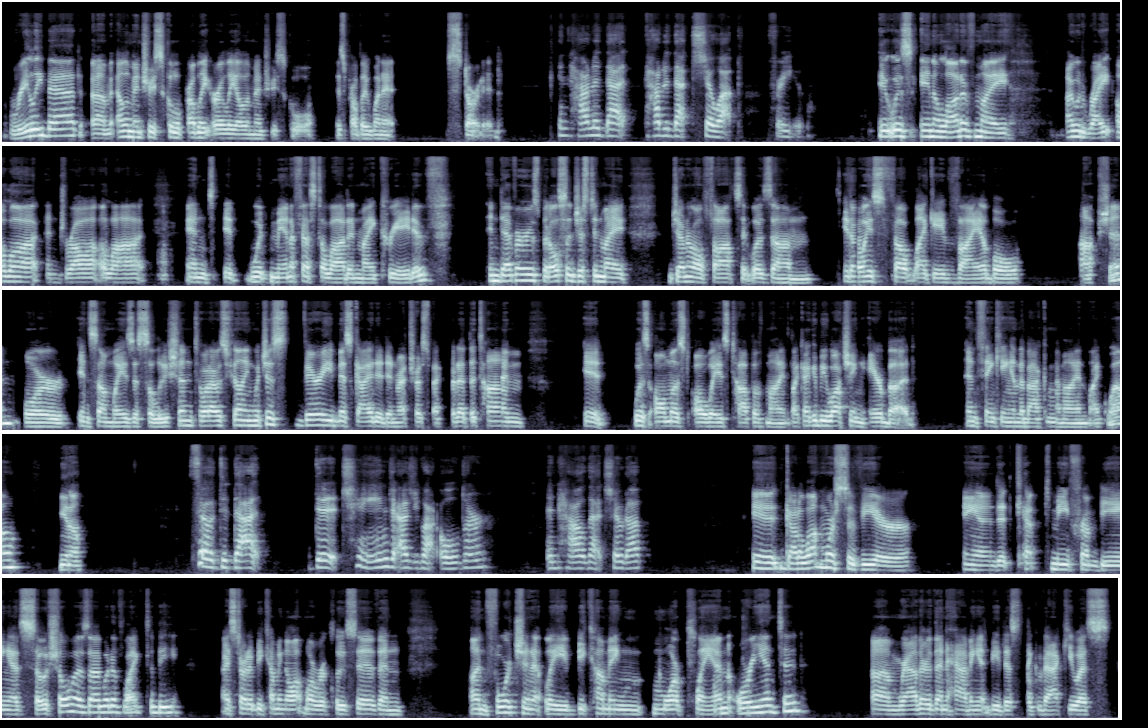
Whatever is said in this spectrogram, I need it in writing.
really bad. Um, elementary school, probably early elementary school, is probably when it started. And how did that how did that show up for you? It was in a lot of my I would write a lot and draw a lot and it would manifest a lot in my creative endeavors but also just in my general thoughts. It was um it always felt like a viable option or in some ways a solution to what i was feeling which is very misguided in retrospect but at the time it was almost always top of mind. Like i could be watching Air Bud and thinking in the back of my mind like well you know. So did that did it change as you got older and how that showed up? It got a lot more severe and it kept me from being as social as I would have liked to be. I started becoming a lot more reclusive and unfortunately becoming more plan oriented um, rather than having it be this like vacuous,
